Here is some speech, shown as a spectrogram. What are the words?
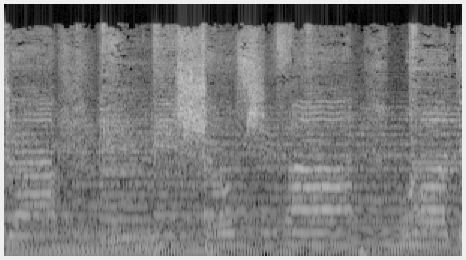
价，因你受刑罚，我的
